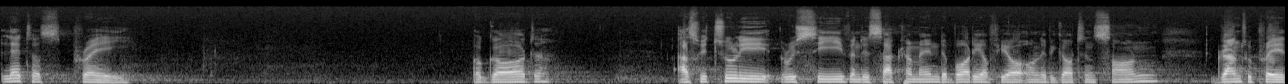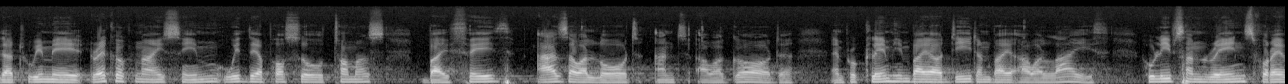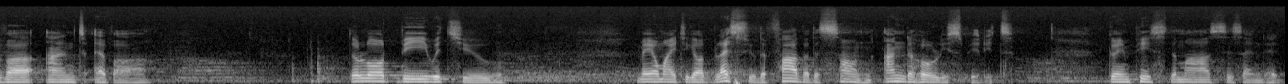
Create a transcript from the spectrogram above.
Let us pray. O God, as we truly receive in the sacrament the body of your only begotten Son, grant, we pray, that we may recognize him with the Apostle Thomas by faith as our Lord and our God, and proclaim him by our deed and by our life, who lives and reigns forever and ever. The Lord be with you. May Almighty God bless you, the Father, the Son, and the Holy Spirit. Go in peace, the Mass is ended.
